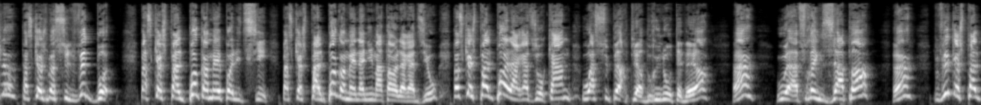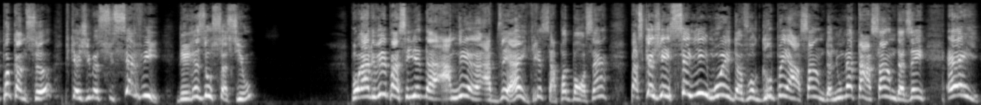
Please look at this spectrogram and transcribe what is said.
là, parce que je me suis levé de bout, parce que je parle pas comme un politicien, parce que je parle pas comme un animateur de radio, parce que je parle pas à la Radio Cannes ou à Super Pierre Bruno TVA, hein? Ou à Frank Zappa, hein? Vu que je parle pas comme ça, puis que je me suis servi des réseaux sociaux, pour arriver à essayer d'amener euh, à dire Hey Chris, ça n'a pas de bon sens. Parce que j'ai essayé, moi, de vous regrouper ensemble, de nous mettre ensemble, de dire Hey,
